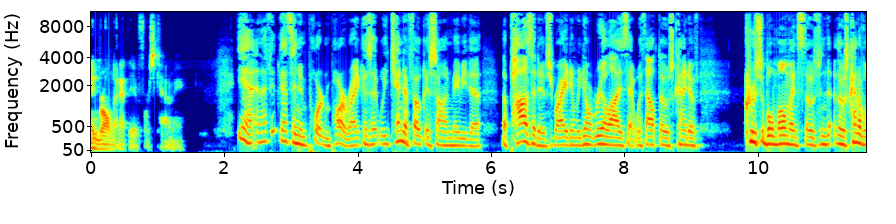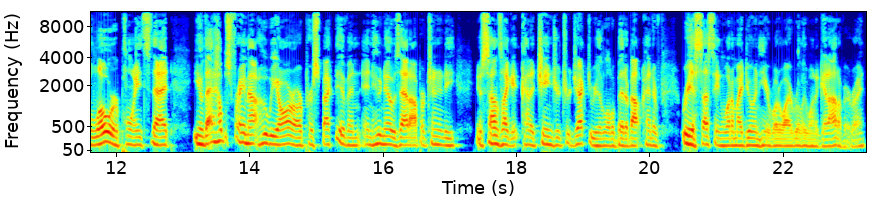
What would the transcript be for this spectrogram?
enrollment at the Air Force Academy. Yeah, and I think that's an important part, right? Because we tend to focus on maybe the the positives, right? And we don't realize that without those kind of crucible moments, those those kind of lower points, that you know that helps frame out who we are, our perspective, and and who knows that opportunity. Know, sounds like it kind of changed your trajectory a little bit about kind of reassessing what am I doing here? What do I really want to get out of it, right?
